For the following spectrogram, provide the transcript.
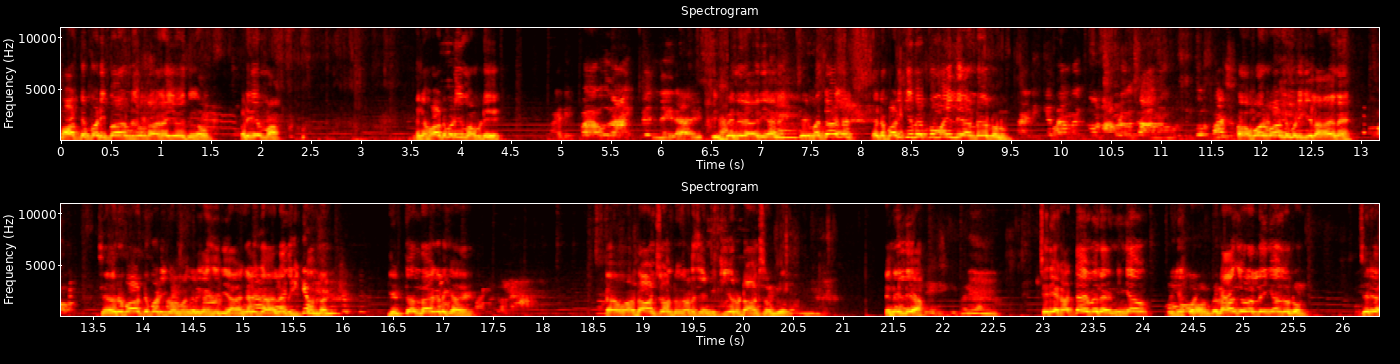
பாட்டு படிப்பான்னு சொல்ற கையை வைத்துங்க படிக்கமா என்ன பாட்டு படிக்குமா அப்படியே இப்ப என்ன. இப்போ என்ன என்ன படிக்க வெப்பமா இல்லையாண்டு சொல்லணும்? ஒரு பாட்டு ஓ, ஒரு பாட்டு படிக்கலாம் தானே சரி ஒரு பாட்டு படிக்கணும் எங்களுக்கு சரியா? எங்களுக்கு அதில் கிஃப்ட் வந்தாங்க கிஃப்ட் வந்தா எங்களுக்காக. டான்ஸ் உண்டு கடைசி மிக்கி ஒரு டான்ஸ் உண்டு. என்ன இல்லையா? சரியா கட்டாயம் என்ன? நீங்கள் யூஸ் பண்ணணும் இப்போ நான் சொல்லல நீங்கள் சொல்லணும். சரியா.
